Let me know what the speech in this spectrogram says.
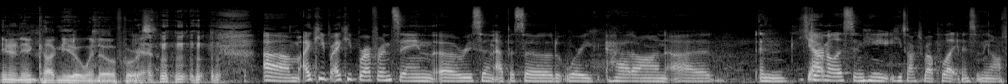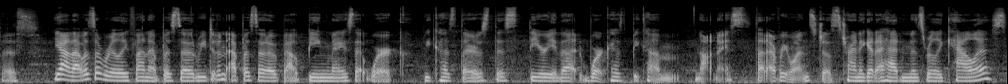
In an incognito window, of course. Um, I keep I keep referencing a recent episode where you had on uh, a Yeah. journalist and he he talked about politeness in the office. Yeah, that was a really fun episode. We did an episode about being nice at work because there's this theory that work has become not nice, that everyone's just trying to get ahead and is really callous.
